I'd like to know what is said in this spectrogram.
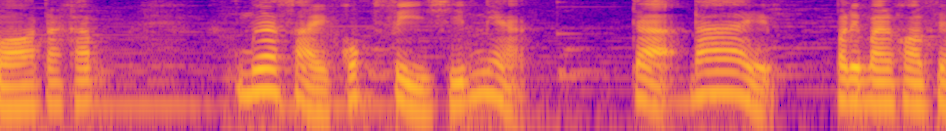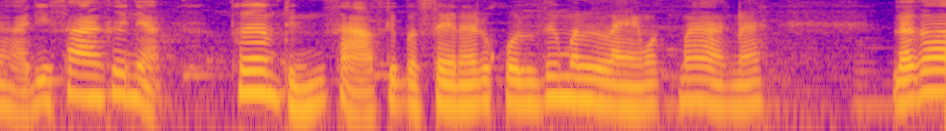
บอสนะครับ เมื่อใส่ครบ 4 ชิ้นเนี่ย จะได้ปริมาณความเสียหายที่สร้างขึ้นเนี่ย เพิ่มถึง 30%นะทุกคนซึ่งมันแรงมากๆนะ แล้วก็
